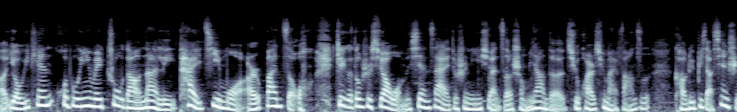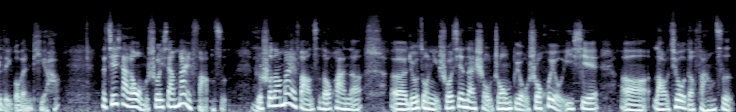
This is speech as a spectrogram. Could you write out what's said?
呃，有一天会不会因为住到那里太寂寞而搬走？这个都是需要我们现在就是你选择什么样的区块去买房子，考虑比较现实的一个问题哈。那接下来我们说一下卖房子。比如说到卖房子的话呢，呃，刘总，你说现在手中，比如说会有一些呃老旧的房子，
